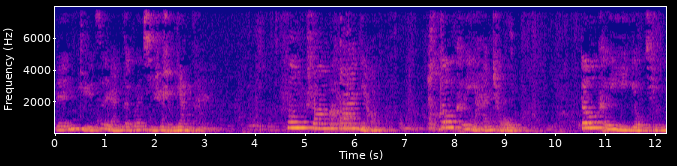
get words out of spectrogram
人与自然的关系是什么样的？风霜花鸟都可以含愁，都友情。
